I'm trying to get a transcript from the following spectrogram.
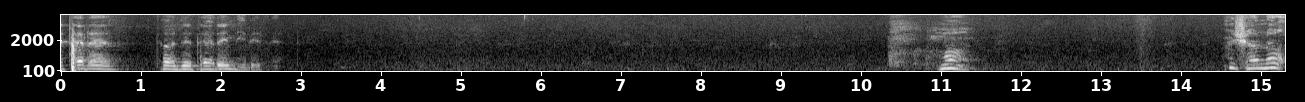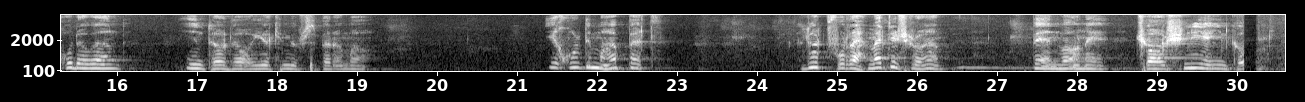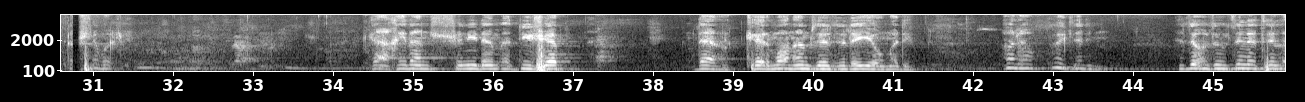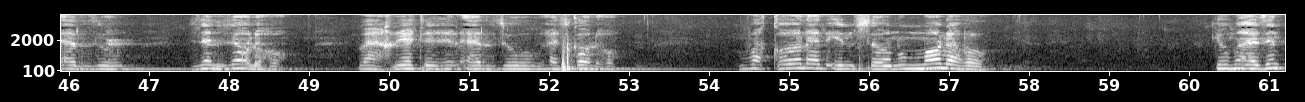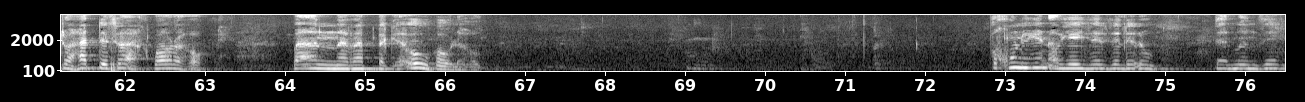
تازه تر تازه تره می‌رسد ما انشاءالله خداوند این تازه که میفرست برای ما. یه خورده محبت لطف و رحمتش رو هم به عنوان چاشنی این کار داشته باشه. که اخیرا شنیدم دیشب در کرمان هم زلزله اومده. حالا بگذاریم. زلزلت الارض زلزالها و اخرجت الارض اثقالها و قال الانسان ما لها. يومئذ تحدث اخبارها و ان ربك اوحى لها بخونید این آیه زلزله رو در منزل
